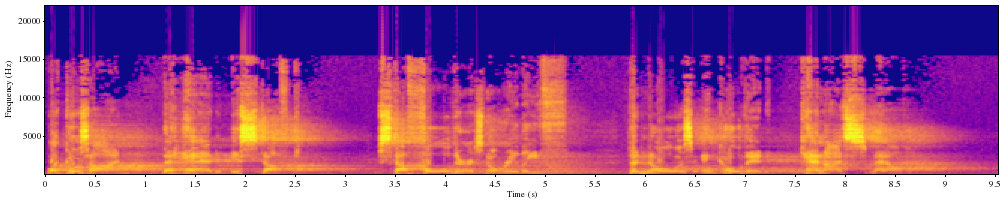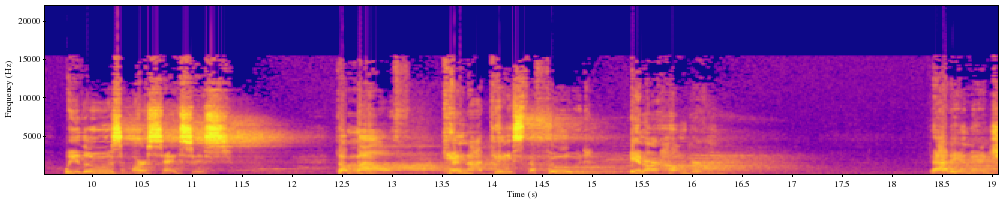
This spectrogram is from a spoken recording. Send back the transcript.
What goes on? The head is stuffed. Stuffed full, there is no relief. The nose in COVID cannot smell. We lose our senses. The mouth cannot taste the food in our hunger. That image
